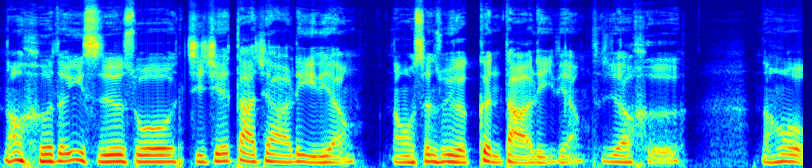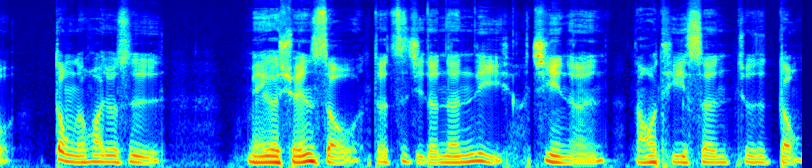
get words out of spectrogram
然后合的意思就是说，集结大家的力量，然后生出一个更大的力量，这就叫合。然后动的话，就是每个选手的自己的能力、技能，然后提升就是动。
